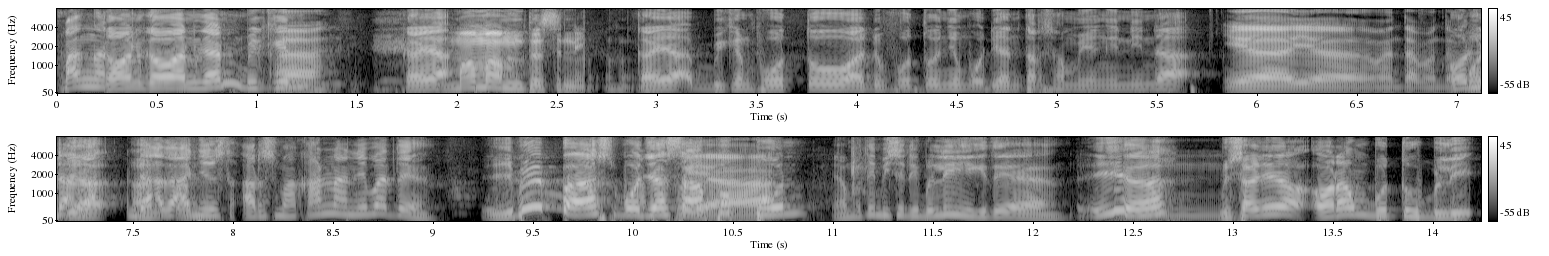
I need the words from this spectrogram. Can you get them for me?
kawan-kawan kan bikin Ah. Kayak Mamam tuh seni. kayak bikin foto, ada fotonya mau diantar sama yang ini enggak? Iya, iya, mantap, mantap. Oh, Mau enggak, dia enggak, antar. harus, harus makanan ya, Bat ya? Iya bebas, mau jasa Apa ya? apa pun. Yang penting bisa dibeli gitu ya. Iya, Hmm. misalnya orang butuh beli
